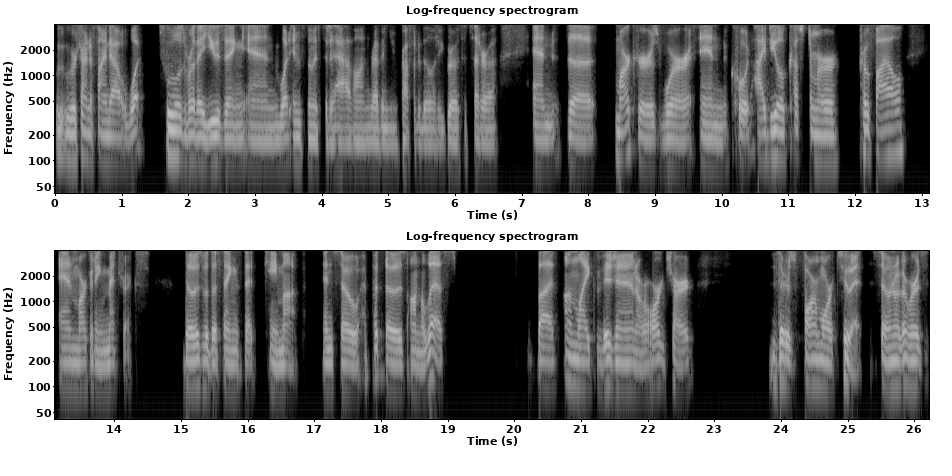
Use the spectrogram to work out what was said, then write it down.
we were trying to find out what tools were they using and what influence did it have on revenue, profitability, growth, et cetera. And the markers were in quote ideal customer profile and marketing metrics. Those were the things that came up. And so I put those on the list But unlike vision or org chart, there's far more to it. So, in other words,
